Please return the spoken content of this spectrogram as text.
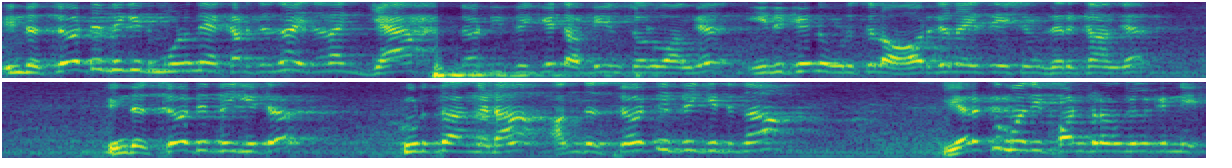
இந்த சர்டிபிகேட் மூலமே கிடைச்சதுன்னா இதுதான் கேப் சர்டிபிகேட் அப்படின்னு சொல்லுவாங்க. இதுக்குன்னு ஒரு சில ஆர்கனைசேஷன்ஸ் இருக்காங்க. இந்த சர்டிபிகேட்டை கொடுத்தாங்கன்னா அந்த சர்டிபிகேட் தான் இறக்குமதி பண்றவங்களுக்கு நீ-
